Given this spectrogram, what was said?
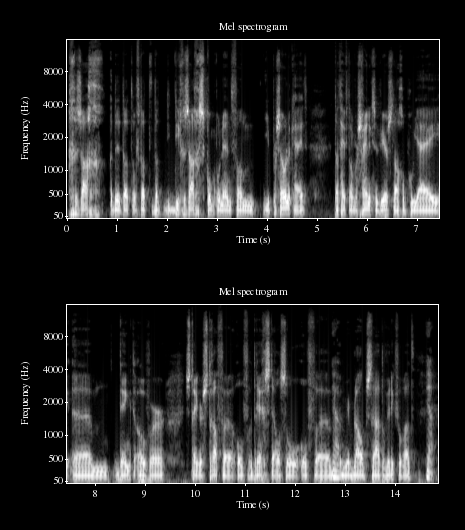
gezag. Dat, of dat, dat die, die gezagscomponent van je persoonlijkheid. Dat heeft dan waarschijnlijk zijn weerslag op hoe jij um, denkt over strenger straffen of het rechtsstelsel of uh, meer blauw op straat of weet ik veel wat. Ja.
